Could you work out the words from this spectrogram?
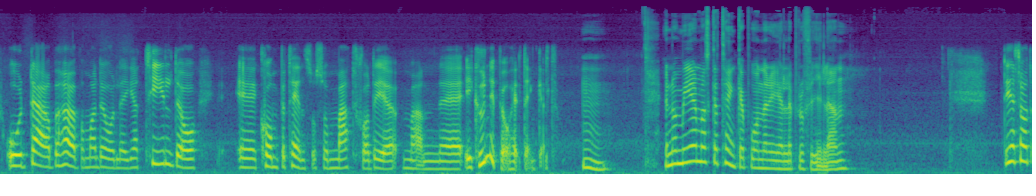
Och där behöver man då lägga till då eh, kompetenser som matchar det man eh, är kunnig på helt enkelt. Mm. Är det något mer man ska tänka på när det gäller profilen? Det är så att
